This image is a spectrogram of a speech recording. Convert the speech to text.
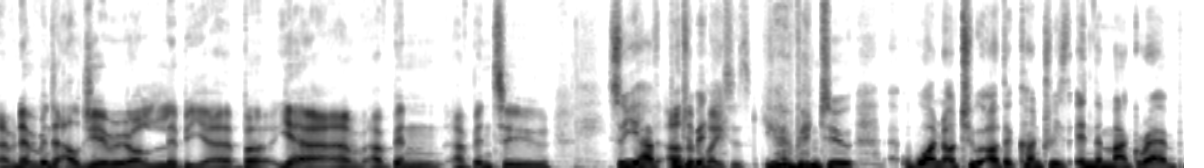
I've never been to Algeria or Libya, but yeah, I've, I've been I've been to So you have other to, places you have been to one or two other countries in the Maghreb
